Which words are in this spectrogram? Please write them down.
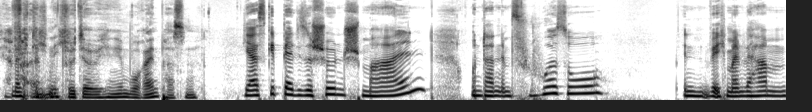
Ja, Möchte vor allem ich nicht. Wird ja hier nirgendwo reinpassen. Ja, es gibt ja diese schönen schmalen und dann im Flur so, in, ich meine, wir haben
